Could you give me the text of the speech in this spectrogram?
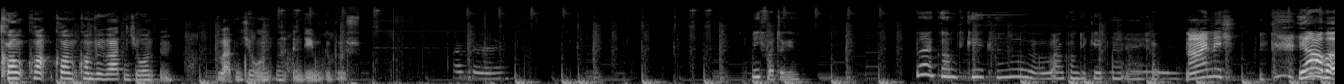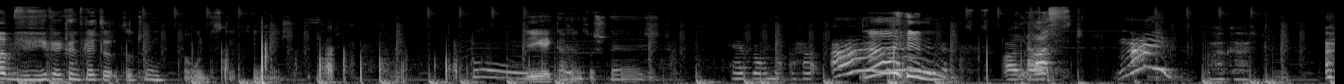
Komm, komm, komm, komm, wir warten hier unten. Wir warten hier unten in dem Gebüsch. Okay. Nicht weitergehen. Wann kommt die Gegner? Wann kommt die Gegner? Ich hab... Nein, nicht. Ja, aber wir können vielleicht so, so tun. Obwohl, das geht. Die Gegner sind so schlecht. Hä, warum. Ha, ah! Nein! Oh, Gott. Nein! Oh Gott.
